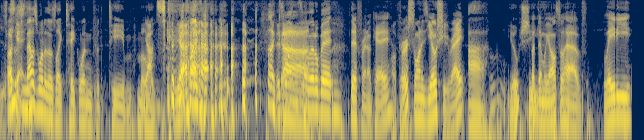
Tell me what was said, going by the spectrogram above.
That's- Okay. That was one of those like take one for the team moments. Yeah. like, This ah. one's a little bit different. Okay? First one is Yoshi, right? Ah. Yoshi. But then we also have Lady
